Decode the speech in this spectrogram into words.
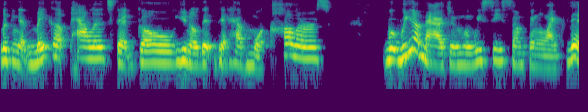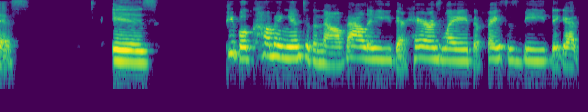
looking at makeup palettes that go, you know, that, that have more colors. What we imagine when we see something like this is people coming into the Nile Valley, their hair is laid, their face is beat, they got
